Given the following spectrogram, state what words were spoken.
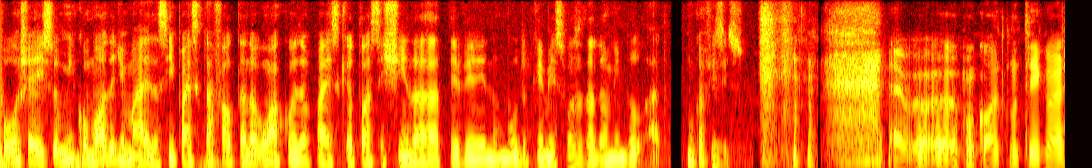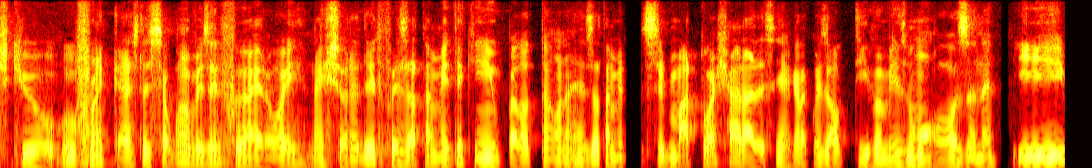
poxa, isso me incomoda demais, assim, parece que tá faltando alguma coisa. Parece que eu tô assistindo a TV no mudo porque minha esposa tá dormindo do lado. Nunca fiz isso. é, eu, eu, concordo contigo. Eu acho que o, o, Frank Castle, se alguma vez ele foi um herói na história dele, foi exatamente aqui em o pelotão, né? Exatamente. Você matou a charada, assim, aquela coisa altiva mesmo, honrosa, né? E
